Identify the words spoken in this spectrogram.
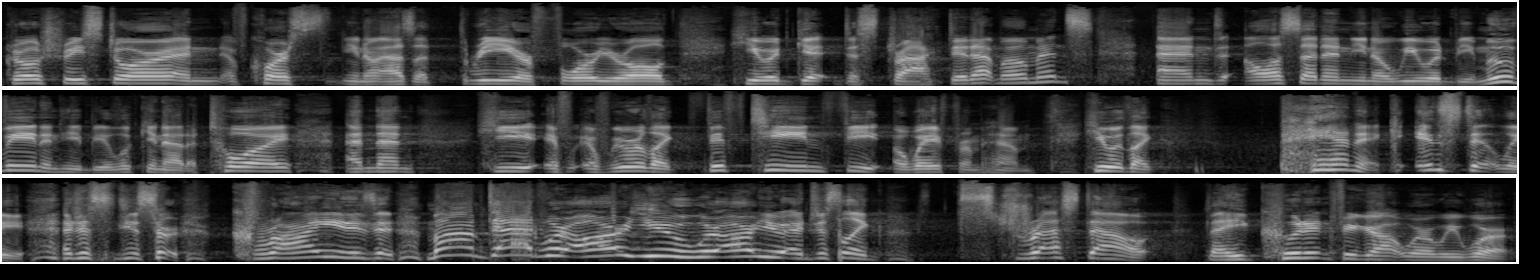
grocery store, and of course, you know, as a three or four year old, he would get distracted at moments, and all of a sudden, you know, we would be moving and he'd be looking at a toy. And then he, if, if we were like 15 feet away from him, he would like panic instantly and just, just start crying and say, Mom, Dad, where are you? Where are you? And just like stressed out that he couldn't figure out where we were.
